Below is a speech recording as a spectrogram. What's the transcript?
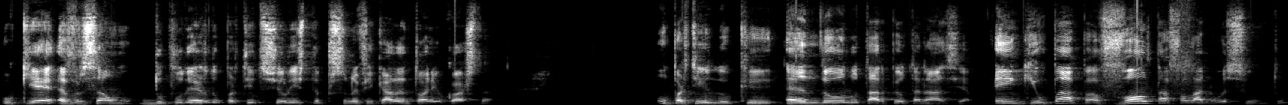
o que é a versão do poder do Partido Socialista personificado António Costa. Um partido que andou a lutar pela eutanásia, em que o Papa volta a falar no assunto,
